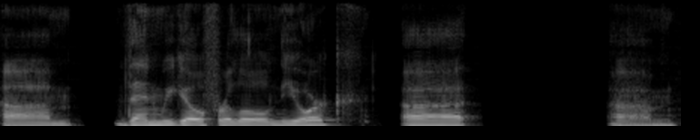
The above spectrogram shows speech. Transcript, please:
Um, then we go for a little New York. Uh, um,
